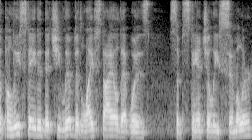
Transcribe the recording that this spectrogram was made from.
the police stated that she lived a lifestyle that was substantially similar.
